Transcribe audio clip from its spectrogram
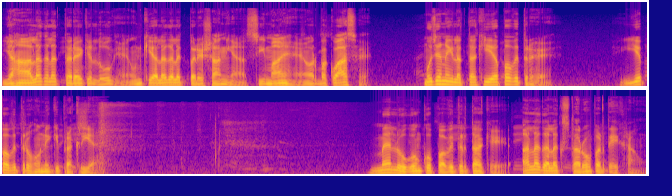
यहाँ अलग अलग तरह के लोग हैं, उनकी अलग अलग परेशानियाँ, सीमाएँ हैं और बकवास है। मुझे नहीं लगता कि यह पवित्र है। यह पवित्र होने की प्रक्रिया है। मैं लोगों को पवित्रता के अलग अलग स्तरों पर देख रहा हूँ।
